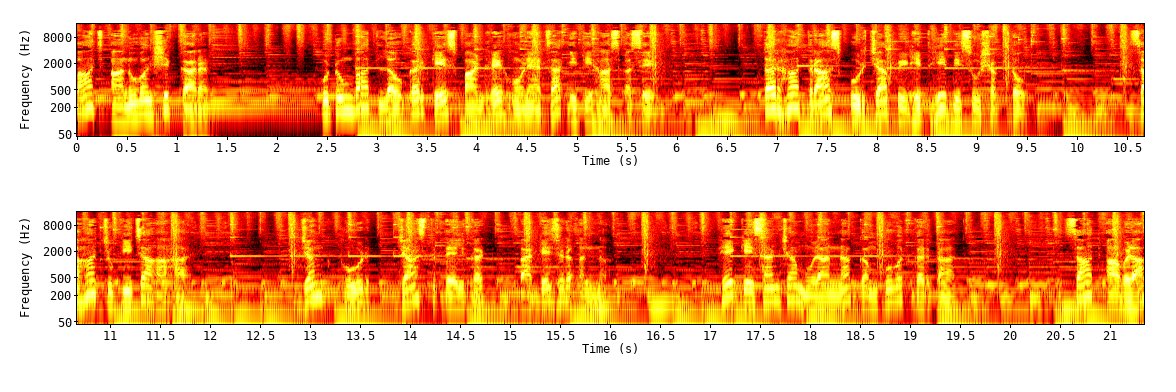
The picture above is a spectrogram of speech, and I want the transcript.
पाच आनुवंशिक कारण. कुटुंबात लवकर केस पांढरे होण्याचा इतिहास असेल. तर हा त्रास पुढच्या पिढीतही दिसू शकतो. सहा चुकीचा आहार. जंक फूड जास्त तेलकट पॅकेज्ड अन्न. हे केसांच्या मुळांना कमकुवत करतात. सात आवळा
